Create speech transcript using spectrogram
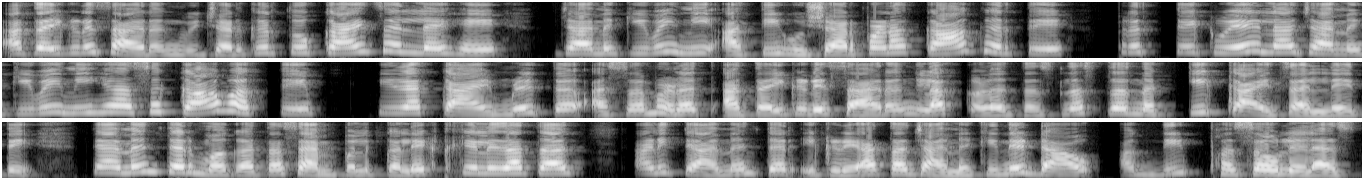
आता इकडे सारंग विचार करतो काय चाललंय हे? जानकी वहिनी अति हुशारपणा का करते? प्रत्येक वेळेला जानकी वहिनी हे असं का वागते? तिला काय मिळतं असं म्हणत आता इकडे सारंगला कळतच नसतं नक्की काय चाललंय ते. त्यानंतर मग आता सॅम्पल कलेक्ट केले जातात आणि त्यानंतर इकडे आता जानकीने डाव अगदी फसवलेला असतो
